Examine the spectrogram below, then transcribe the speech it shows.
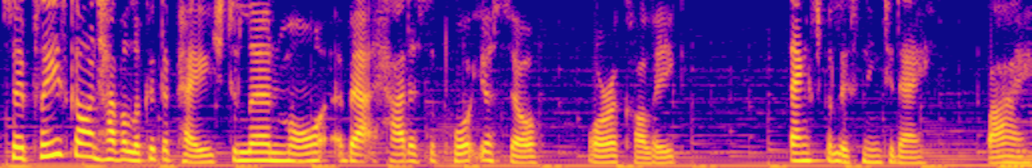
So please go and have a look at the page to learn more about how to support yourself or a colleague. Thanks for listening today. Bye.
